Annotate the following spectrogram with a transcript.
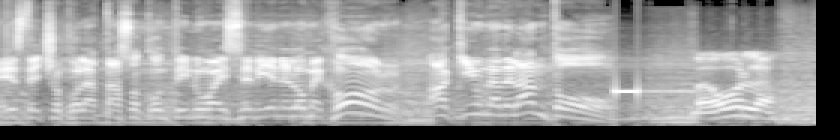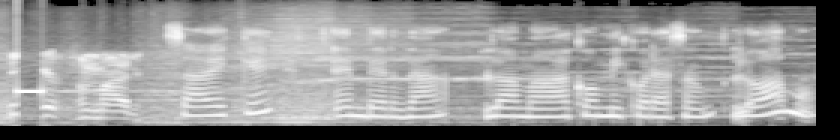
Este chocolatazo continúa y se viene lo mejor. Aquí un adelanto. Hola, su madre. ¿Sabe qué? En verdad lo amaba con mi corazón. Lo amo.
